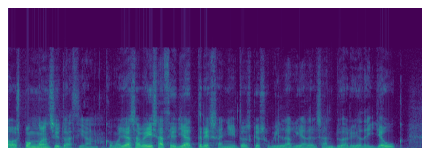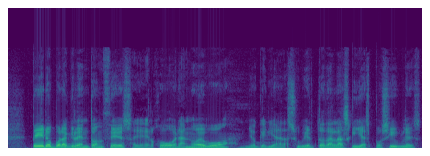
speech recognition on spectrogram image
os pongo en situación. Como ya sabéis, hace ya tres añitos que subí la guía del santuario de Yoke, pero por aquel entonces eh, el juego era nuevo, yo quería subir todas las guías posibles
